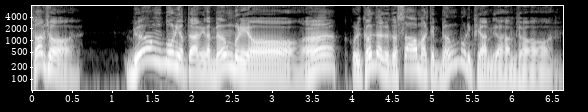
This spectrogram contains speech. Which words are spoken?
삼촌 명분이 없다 합니까? 명분이요. 어? 우리 건달들도 싸움할 때 명분이 필요합니다. 삼촌.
